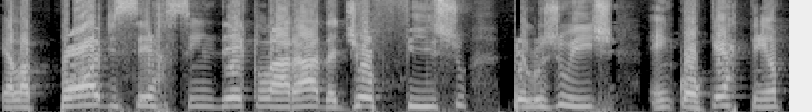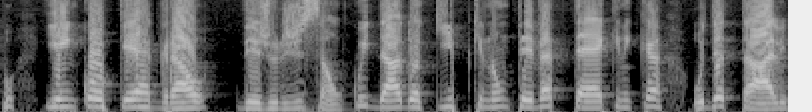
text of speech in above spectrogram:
ela pode ser sim declarada de ofício pelo juiz em qualquer tempo e em qualquer grau de jurisdição. Cuidado aqui, porque não teve a técnica, o detalhe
